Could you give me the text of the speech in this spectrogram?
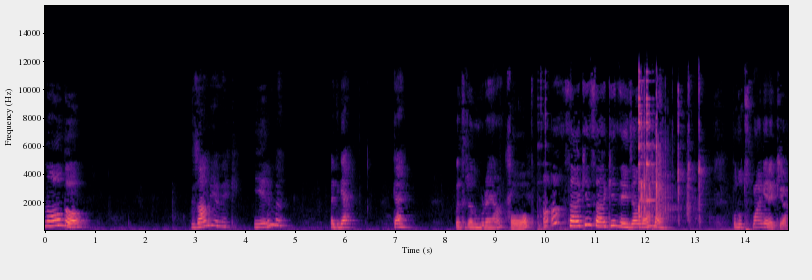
Ne oldu? Güzel mi yemek? Yiyelim mi? Hadi gel. Gel. Batıralım buraya. Hop. Aa, sakin sakin. Heyecanlanma. Bunu tutman gerekiyor.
